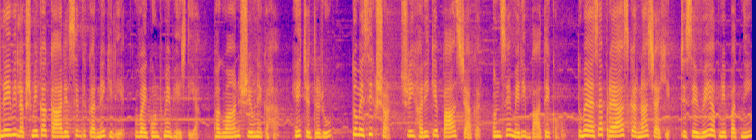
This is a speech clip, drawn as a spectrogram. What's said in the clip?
देवी लक्ष्मी का कार्य सिद्ध करने के लिए वैकुंठ में भेज दिया। भगवान शिव ने कहा, हे चित्र रूप तुम इसी क्षण श्री हरि के पास जाकर उनसे मेरी बातें कहो। तुम्हें ऐसा प्रयास करना चाहिए जिससे वे अपनी पत्नी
